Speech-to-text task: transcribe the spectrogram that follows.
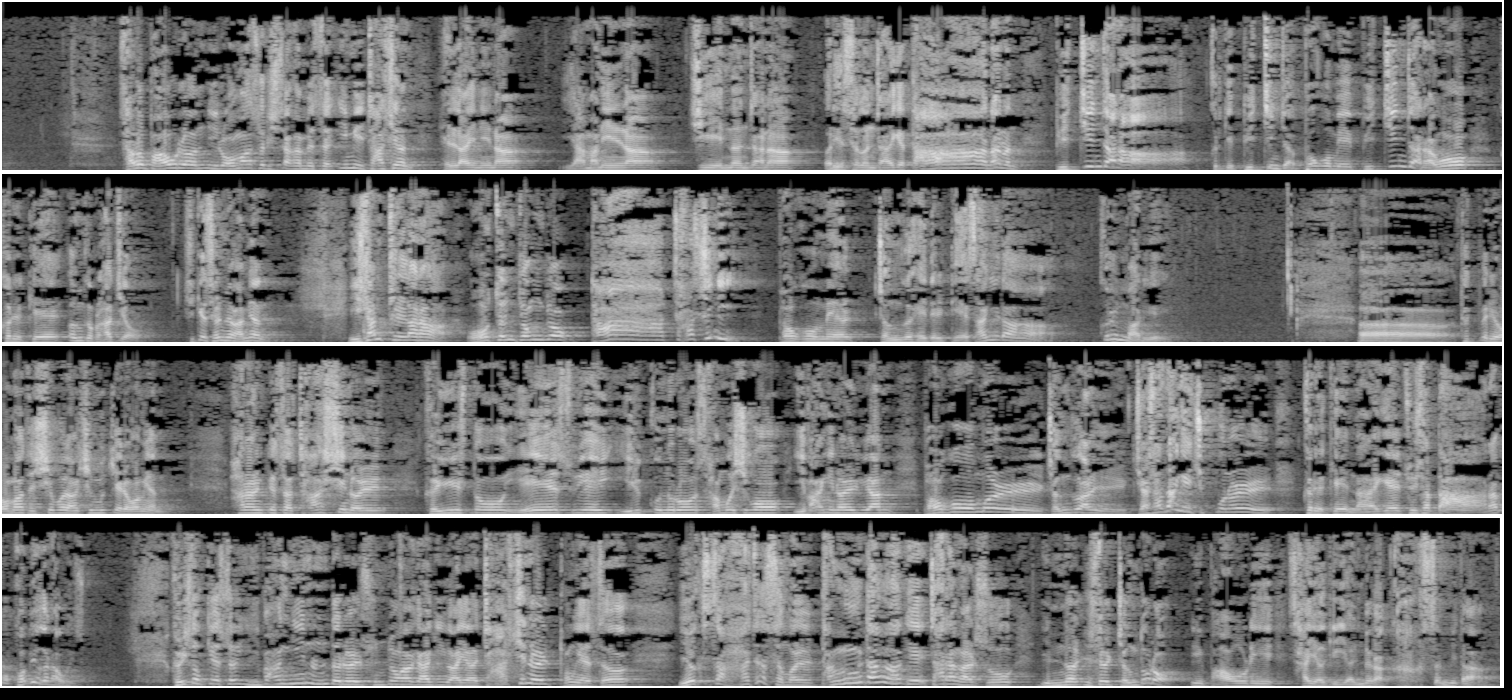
사도 바울은 이 로마서를 시작하면서 이미 자신은 헬라인이나 야만인이나 지혜 있는 자나 어리석은 자에게 다 나는 빚진 자라 그렇게 빚진 자, 복음의 빚진 자라고 그렇게 언급을 하죠. 쉽게 설명하면 237 나라 5천 종족 다 자신이 복음을 증거해야 될 대상이다. 그런 말이에요. 어, 특별히 로마서 15장 16절에 보면 하나님께서 자신을 그리스도 예수의 일꾼으로 삼으시고 이방인을 위한 복음을 전거할 제사장의 직분을 그렇게 나에게 주셨다라고 고백을 하고 있습니다. 그리스도께서 이방인들을 순종하게 하기 위하여 자신을 통해서 역사하셨음을 당당하게 자랑할 수 있을 정도로 이 바울이 사역의 열매가 컸습니다.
